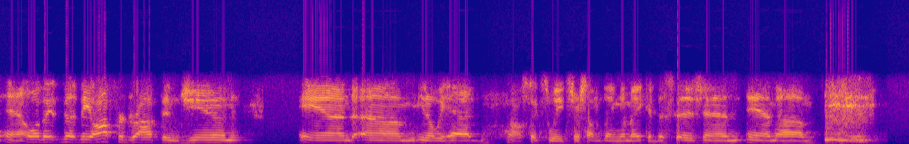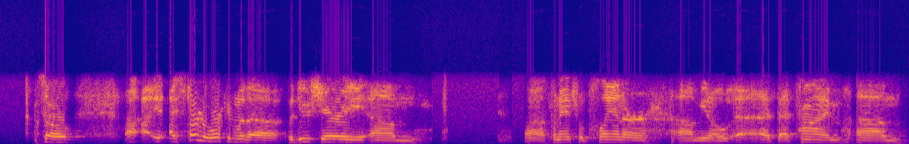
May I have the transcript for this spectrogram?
Uh, well, the, the, the offer dropped in June, and um, you know we had six weeks or something to make a decision. And um, so uh, I, I started working with a fiduciary um, uh, financial planner, um, you know, at that time, um,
